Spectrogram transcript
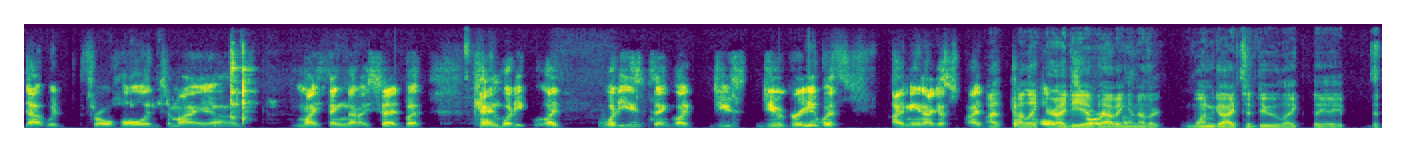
that would throw a hole into my uh, my thing that I said. But Ken, what do you like? What do you think? Like, do you do you agree with? I mean, I guess I I, I like your idea of having but- another one guy to do like the the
